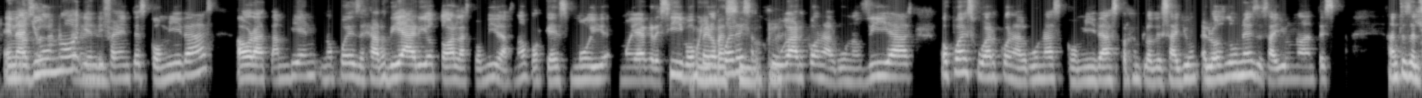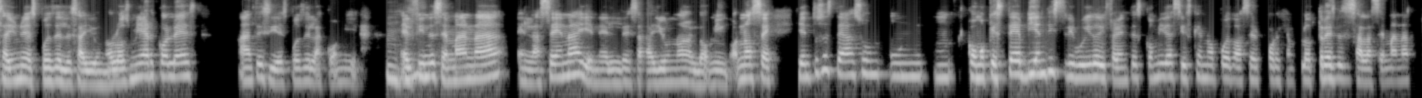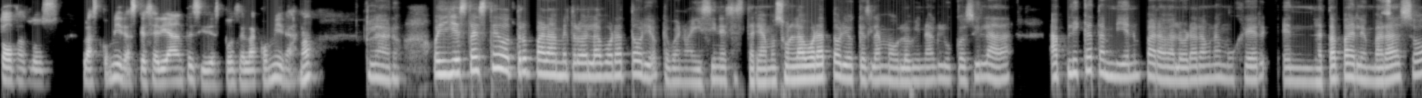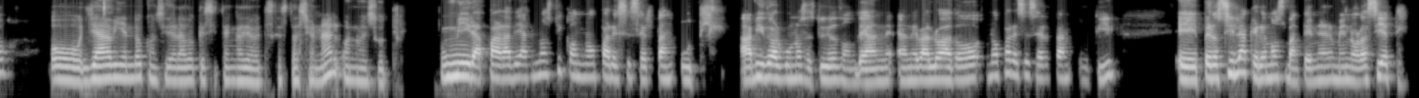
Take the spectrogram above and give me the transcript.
En ayuno y en diferentes comidas. Ahora también no puedes dejar diario todas las comidas, ¿no? Porque es muy, muy agresivo, pero puedes jugar con algunos días o puedes jugar con algunas comidas, por ejemplo, desayuno, los lunes desayuno antes, antes del desayuno y después del desayuno, los miércoles antes y después de la comida, el fin de semana en la cena y en el desayuno el domingo, no sé. Y entonces te das un, como que esté bien distribuido diferentes comidas y es que no puedo hacer, por ejemplo, tres veces a la semana todas los, las comidas, que sería antes y después de la comida, ¿no? Claro. Oye, y está este otro parámetro de laboratorio, que bueno, ahí sí necesitaríamos un laboratorio, que es la hemoglobina glucosilada. ¿Aplica también para valorar a una mujer en la etapa del embarazo o ya habiendo considerado que sí tenga diabetes gestacional o no es útil? Mira, para diagnóstico no parece ser tan útil. Ha habido algunos estudios donde han, evaluado, no parece ser tan útil, eh, pero sí la queremos mantener menor a 7,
